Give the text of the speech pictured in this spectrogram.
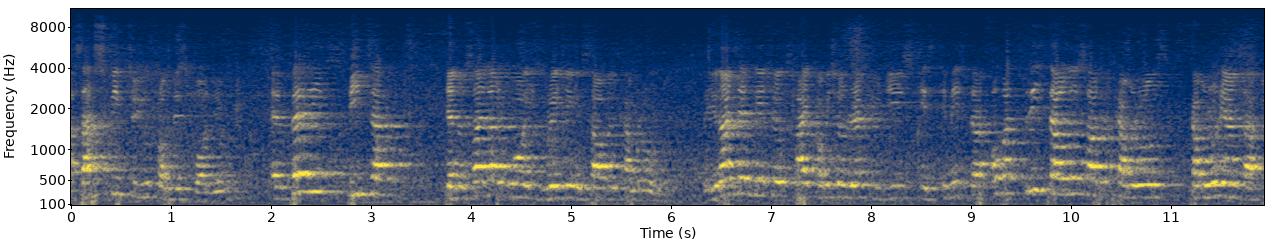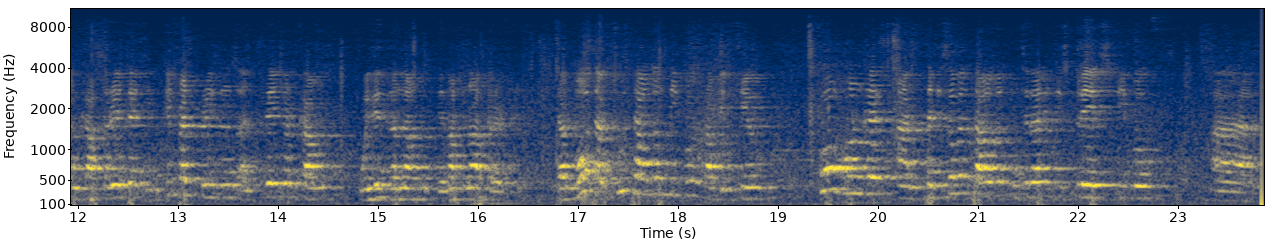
As I speak to you from this podium, a very bitter genocidal war is raging in southern Cameroon. The United Nations High Commission on Refugees estimates that over 3,000 southern Cameroon, Cameroonians are incarcerated in different prisons and detention camps within the, the national territory. That more than 2,000 people have been killed, 437,000 people uh,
